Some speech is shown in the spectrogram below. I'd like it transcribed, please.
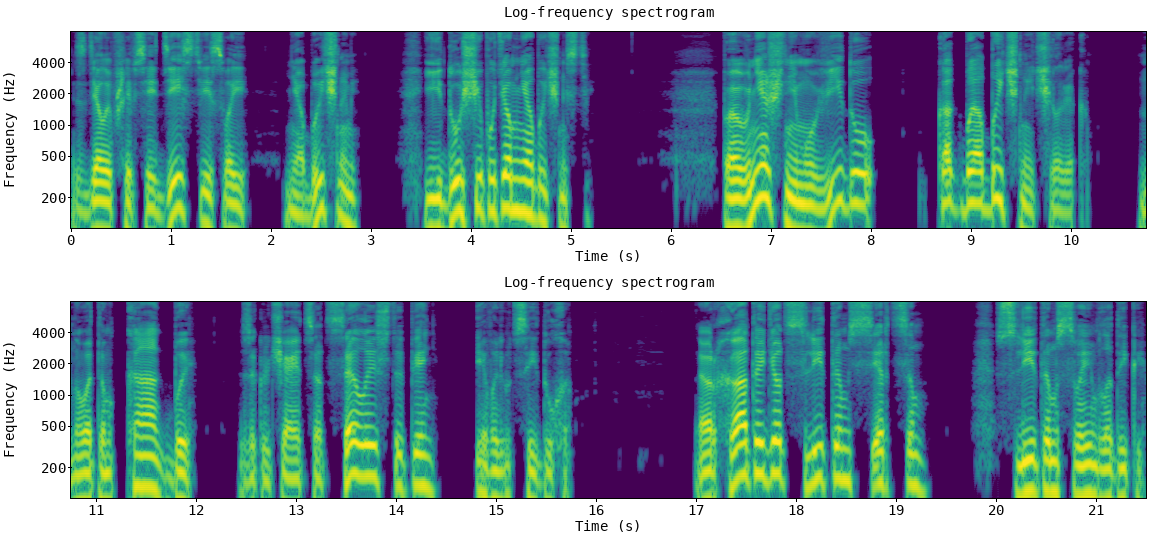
сделавший все действия свои необычными и идущий путем необычности. По внешнему виду как бы обычный человек, но в этом как бы заключается целая ступень эволюции духа. Архат идет слитым сердцем, слитым своим владыкой,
